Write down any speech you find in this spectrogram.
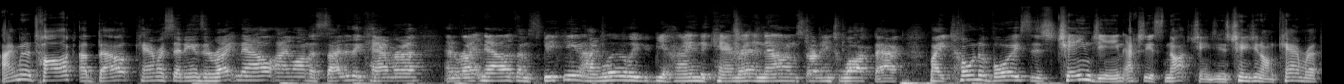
I'm gonna talk about camera settings and right now I'm on the side of the camera and right now as I'm speaking, I'm literally behind the camera and now I'm starting to walk back. My tone of voice is changing. Actually, it's not changing. It's changing on camera,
